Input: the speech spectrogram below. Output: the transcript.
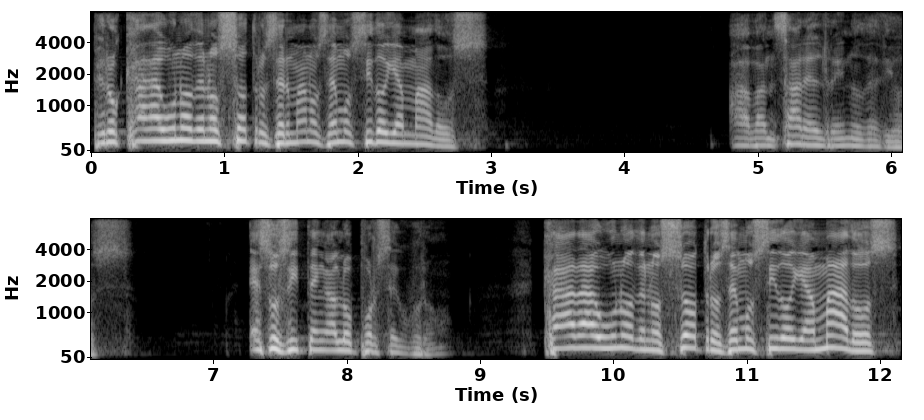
Pero cada uno de nosotros, hermanos, hemos sido llamados a avanzar el reino de Dios. Eso sí, téngalo por seguro. Cada uno de nosotros hemos sido llamados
